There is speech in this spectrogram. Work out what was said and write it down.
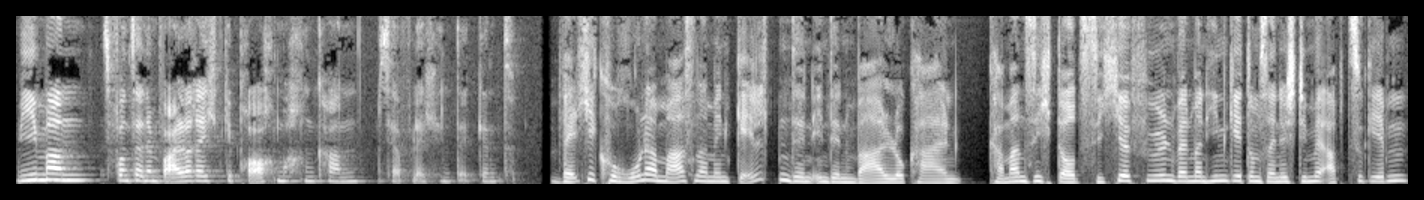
wie man von seinem Wahlrecht Gebrauch machen kann, sehr flächendeckend. Welche Corona-Maßnahmen gelten denn in den Wahllokalen? Kann man sich dort sicher fühlen, wenn man hingeht, um seine Stimme abzugeben?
